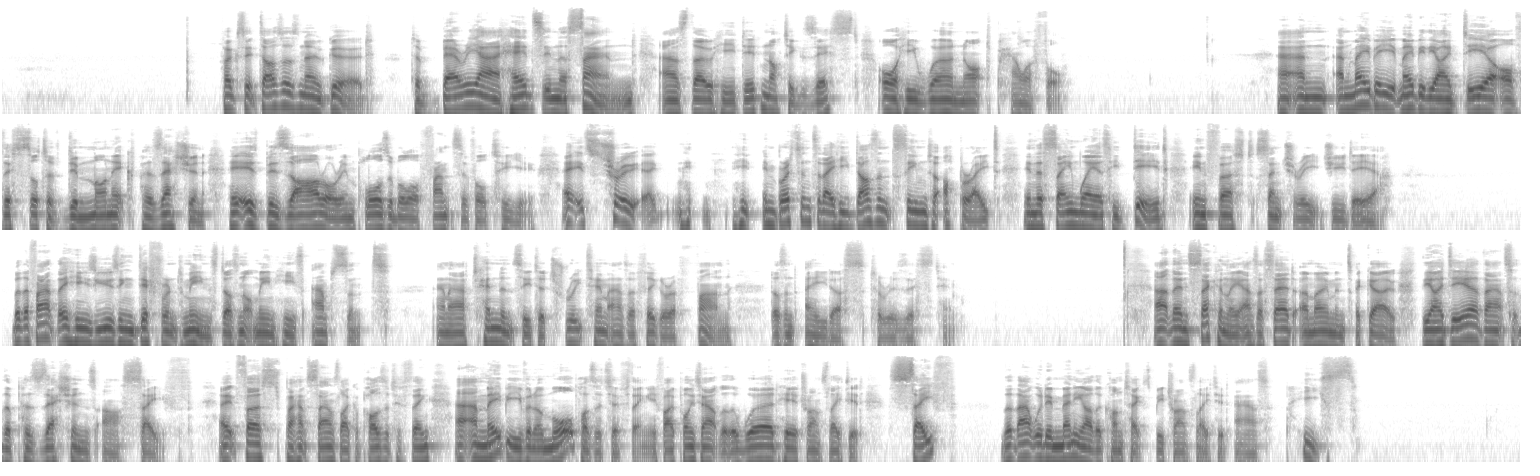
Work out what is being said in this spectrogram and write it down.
Folks, it does us no good to bury our heads in the sand as though he did not exist or he were not powerful. And and maybe maybe the idea of this sort of demonic possession is bizarre or implausible or fanciful to you. It's true. He, in Britain today, he doesn't seem to operate in the same way as he did in first century Judea. But the fact that he's using different means does not mean he's absent, and our tendency to treat him as a figure of fun doesn't aid us to resist him. Uh, then, secondly, as I said a moment ago, the idea that the possessions are safe. It first perhaps sounds like a positive thing, uh, and maybe even a more positive thing if I point out that the word here translated safe, that that would in many other contexts be translated as peace.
